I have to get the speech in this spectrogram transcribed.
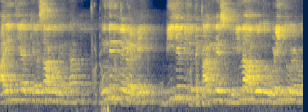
ಆ ರೀತಿಯ ಕೆಲಸ ಆಗೋದ್ರಿಂದ ಮುಂದಿನ ದಿನಗಳಲ್ಲಿ ಬಿಜೆಪಿ ಜೊತೆ ಕಾಂಗ್ರೆಸ್ ವಿಲೀನ ಆಗೋದು ಒಳಿತು ಹೇಳುವ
